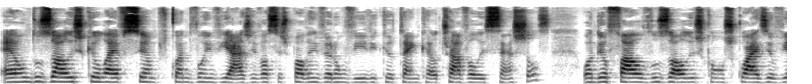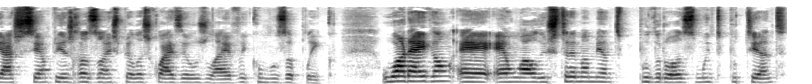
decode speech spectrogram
É um dos óleos que eu levo sempre quando vou em viagem. Vocês podem ver um vídeo que eu tenho que é o Travel Essentials, onde eu falo dos óleos com os quais eu viajo sempre e as razões pelas quais eu os levo e como os aplico. O orégano é, é um óleo extremamente poderoso, muito potente.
